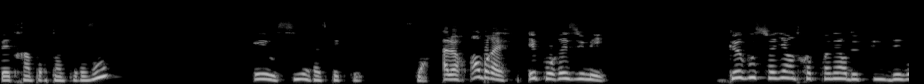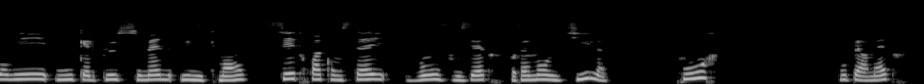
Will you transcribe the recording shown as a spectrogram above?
va être important pour vous et aussi respecter cela. Alors en bref, et pour résumer, que vous soyez entrepreneur depuis des années ou quelques semaines uniquement, ces trois conseils vont vous être vraiment utiles pour vous permettre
